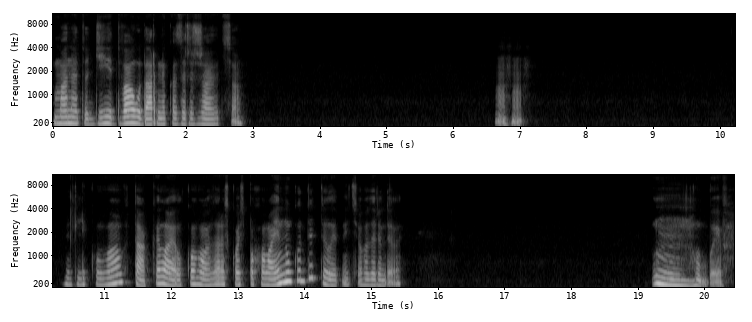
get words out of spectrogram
у мене тоді два ударника заряджаються. Угу. Відлікував. Так, Келайл, кого? Зараз когось поховає. Ну, куди ти ли- цього зарядили? М, Убив.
